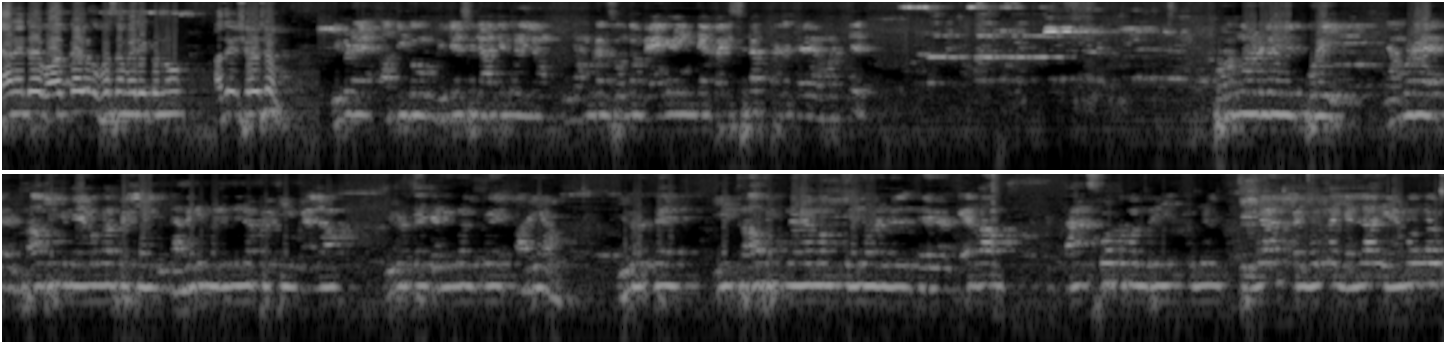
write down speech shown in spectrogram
ഞാൻ എന്റെ വാക്കുകൾ ഉപസംഹരിക്കുന്നു. അതിനുശേഷം ഇവിടെ അധികവും വിദേശ രാജ്യങ്ങളിലും നമ്മുടെ സ്വന്തം മേഖലയിന്റെ പരിസര മറ്റ് പുറം നാടുകളിൽ പോയി നമ്മുടെ ട്രാഫിക് നിയമങ്ങളെ പറ്റിയും ലഹരി മരുന്നിനെ പറ്റിയും എല്ലാം ഇവിടുത്തെ ജനങ്ങൾക്ക് അറിയാം. ഇവിടുത്തെ ഈ ട്രാഫിക് നിയമം എന്ന് പറഞ്ഞാൽ കേരള ട്രാൻസ്പോർട്ട് മന്ത്രി മുന്നിൽ ചെയ്യാൻ കഴിയുന്ന എല്ലാ നിയമങ്ങളും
